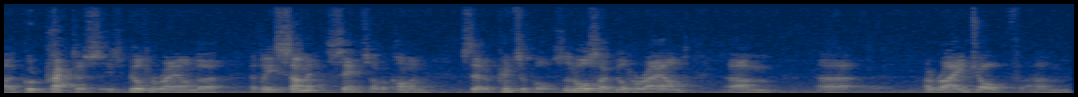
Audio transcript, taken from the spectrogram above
uh, good practice is built around uh, at least some sense of a common set of principles, and also built around um, uh, a range of um,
